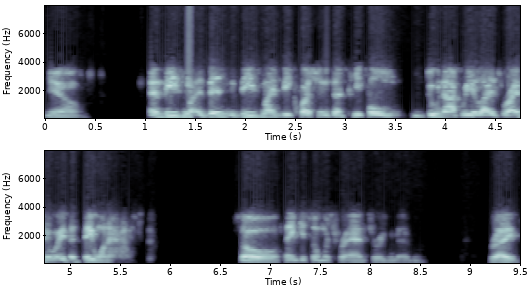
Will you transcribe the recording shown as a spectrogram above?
You know, and these might these these might be questions that people do not realize right away that they want to ask. So thank you so much for answering them. Right.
